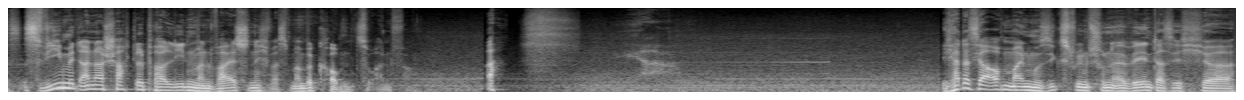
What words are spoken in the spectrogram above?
Es ist wie mit einer Schachtel Pralinen, man weiß nicht, was man bekommt zu Anfang. Ah. Ja. Ich hatte es ja auch in meinen Musikstreams schon erwähnt, dass ich äh,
